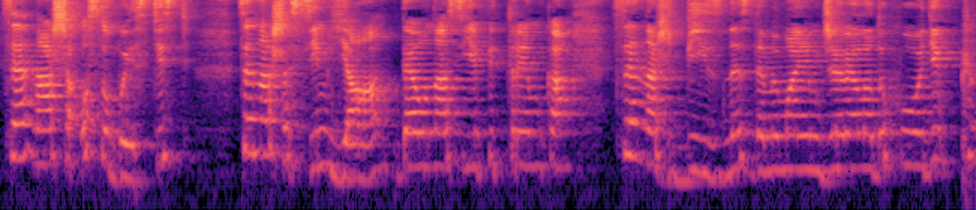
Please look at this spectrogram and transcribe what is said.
Це наша особистість, це наша сім'я, де у нас є підтримка, це наш бізнес, де ми маємо джерела доходів.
